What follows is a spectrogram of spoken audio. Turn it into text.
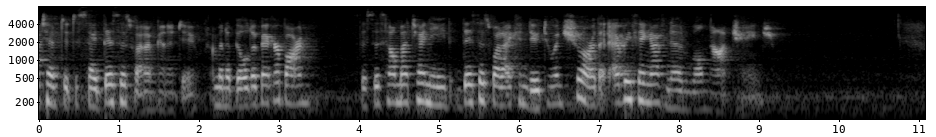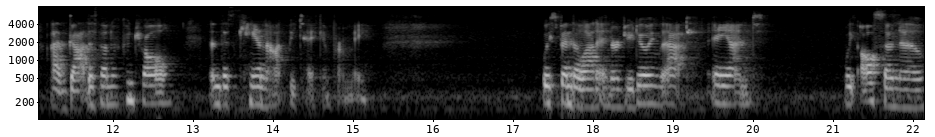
tempted to say, This is what I'm going to do. I'm going to build a bigger barn. This is how much I need. This is what I can do to ensure that everything I've known will not change. I've got this under control, and this cannot be taken from me. We spend a lot of energy doing that, and we also know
